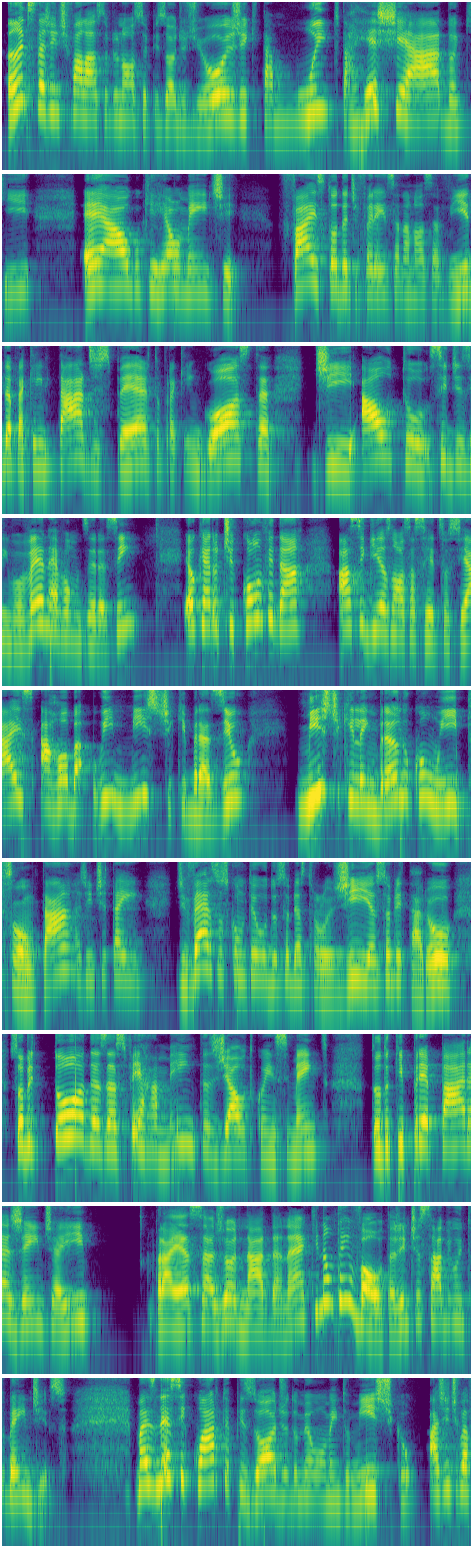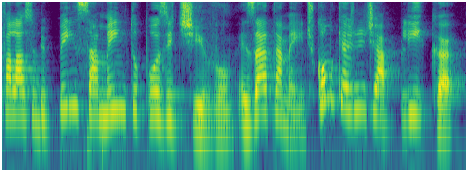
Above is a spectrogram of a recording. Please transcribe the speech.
Antes da gente falar sobre o nosso episódio de hoje, que tá muito, tá recheado aqui, é algo que realmente faz toda a diferença na nossa vida, para quem tá desperto, para quem gosta de auto se desenvolver, né, vamos dizer assim. Eu quero te convidar a seguir as nossas redes sociais, arroba Brasil Mystic lembrando com Y, tá? A gente tá em diversos conteúdos sobre astrologia, sobre tarô, sobre todas as ferramentas de autoconhecimento, tudo que prepara a gente aí para essa jornada, né? Que não tem volta, a gente sabe muito bem disso. Mas nesse quarto episódio do meu momento místico, a gente vai falar sobre pensamento positivo. Exatamente. Como que a gente aplica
